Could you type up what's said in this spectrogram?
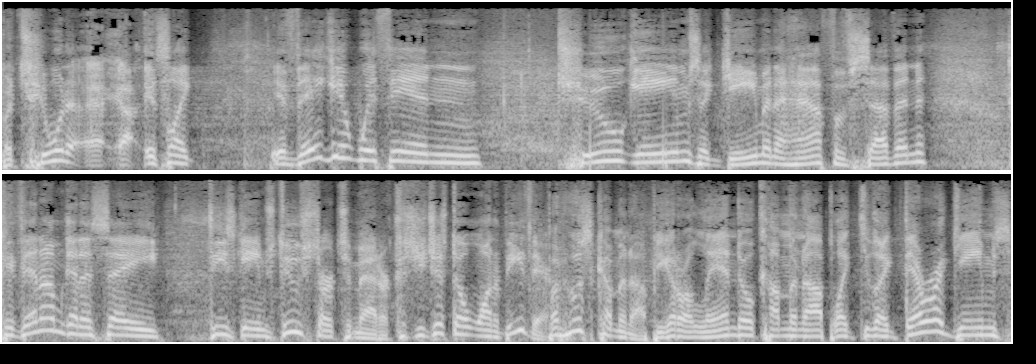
But two and a, uh, it's like if they get within two games, a game and a half of seven, okay, then I'm going to say these games do start to matter because you just don't want to be there. But who's coming up? You got Orlando coming up. Like, like there are games.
